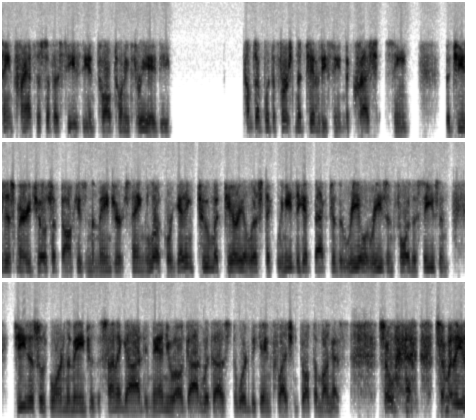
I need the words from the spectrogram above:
Saint Francis of Assisi in 1223 AD comes up with the first nativity scene, the creche scene the Jesus, Mary, Joseph, donkeys in the manger, saying, Look, we're getting too materialistic. We need to get back to the real reason for the season. Jesus was born in the manger, the Son of God, Emmanuel, God with us. The Word became flesh and dwelt among us. So, some of these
